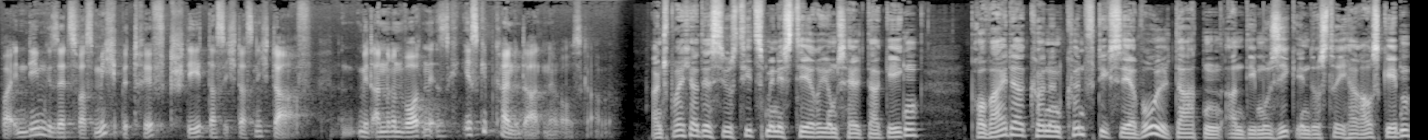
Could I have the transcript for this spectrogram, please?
weil in dem Gesetz, was mich betrifft, steht, dass ich das nicht darf. Mit anderen Worten, es, es gibt keine Datenherausgabe. Ein Sprecher des Justizministeriums hält dagegen, Provider können künftig sehr wohl Daten an die Musikindustrie herausgeben,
